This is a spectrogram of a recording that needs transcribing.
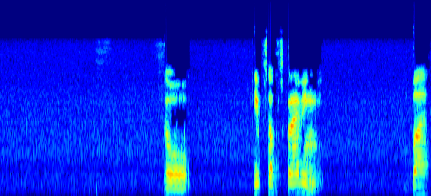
So keep subscribing me. Bye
